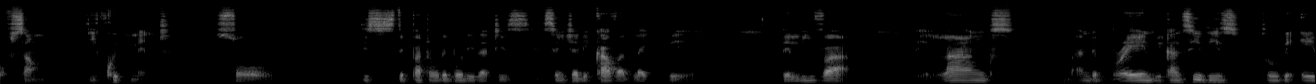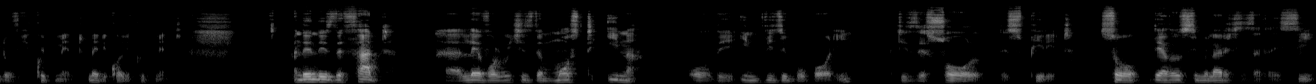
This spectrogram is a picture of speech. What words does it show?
of some equipment. So this is the part of the body that is essentially covered like the, the liver, the lungs, and the brain. We can see these through the aid of equipment, medical equipment. And then there's the third uh, level, which is the most inner or the invisible body, that is the soul, the spirit. So there are those similarities that I see.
